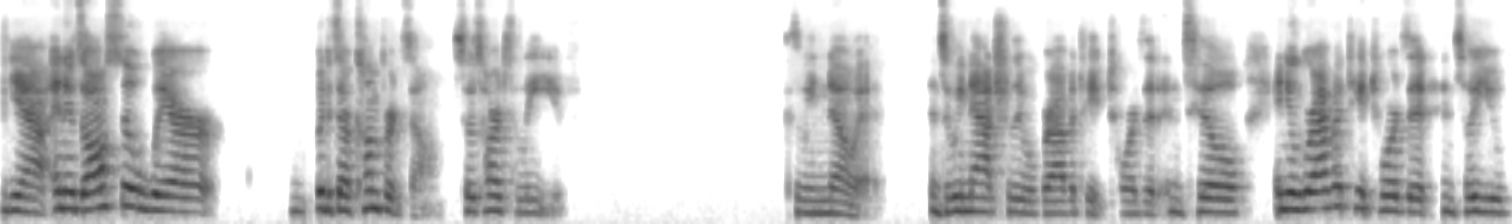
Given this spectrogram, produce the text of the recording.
yeah and it's also where but it's our comfort zone so it's hard to leave because we know it and so we naturally will gravitate towards it until and you'll gravitate towards it until you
